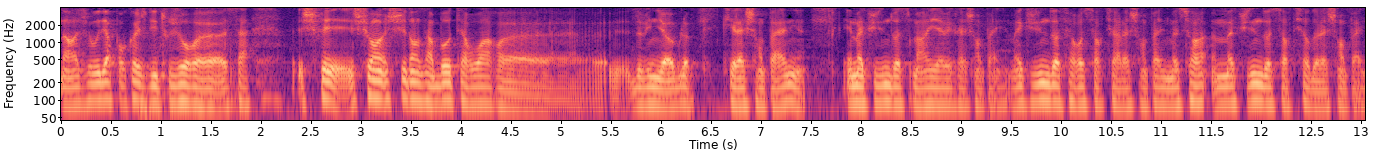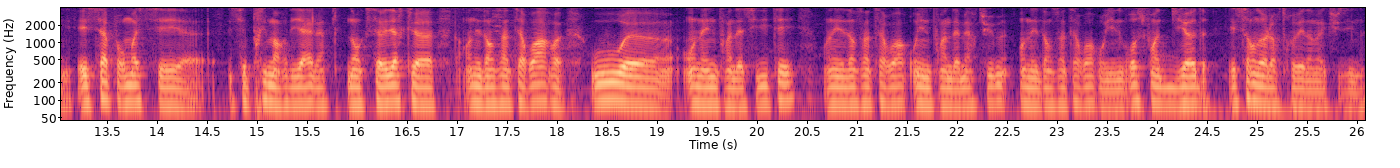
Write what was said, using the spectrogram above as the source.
non, je vais vous dire pourquoi je dis toujours euh, ça. Je, suis, dans un beau terroir euh, de vignoble, qui est la Champagne, et ma cuisine doit se marier avec la Champagne. Ma cuisine doit faire ressortir la Champagne, ma, cuisine doit sortir de la Champagne. Et ça, pour moi, c'est euh, c'est primordial. Donc, ça veut dire que on est dans un terroir où on a une pointe d'acidité, on est dans un terroir où il y a une pointe d'amertume, on est dans un terroir où il y a une grosse pointe d'iode, et ça, on doit le retrouver dans ma cuisine.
